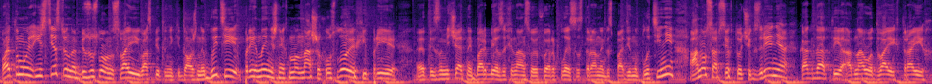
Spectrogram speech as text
Поэтому, естественно, безусловно, свои воспитанники должны быть, и при нынешних ну, наших условиях, и при этой замечательной борьбе за финансовый фэрплей со стороны господина Платини, оно со всех точек зрения, когда ты одного, двоих, троих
